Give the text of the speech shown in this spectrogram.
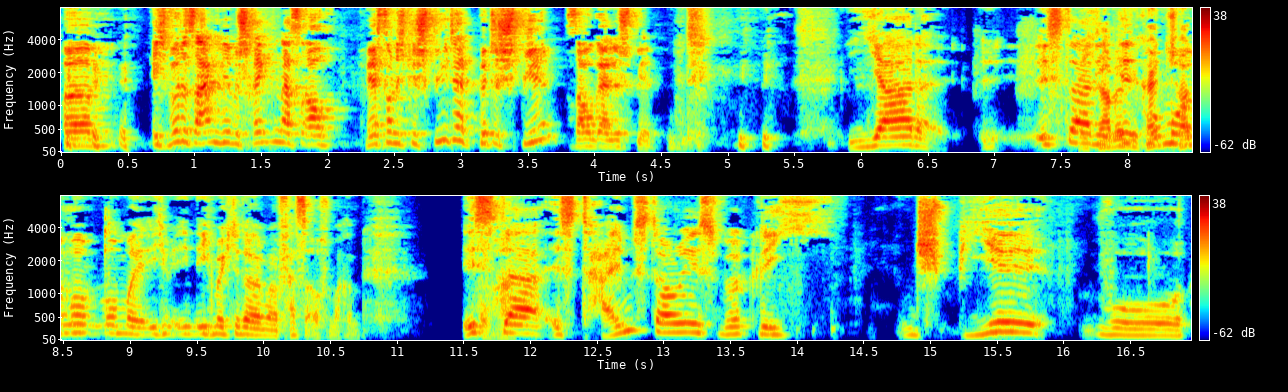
ähm, ich würde sagen, wir beschränken das auf, wer es noch nicht gespielt hat, bitte spielen. Saugeiles Spiel. Ja, da ist da Ich glaube, wir die, Moment, schon- Moment, Moment, ich, ich möchte da mal Fass aufmachen. Ist da, ist Time Stories wirklich ein Spiel, wo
